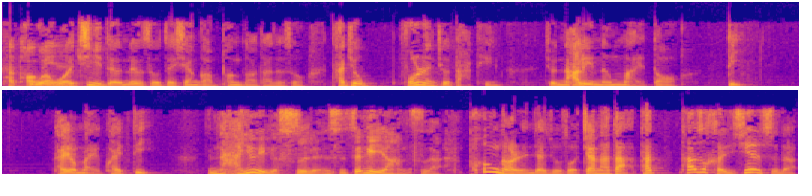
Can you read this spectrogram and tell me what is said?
他逃避我我记得那个时候在香港碰到他的时候，他就逢人就打听，就哪里能买到地，他要买一块地。哪有一个诗人是这个样子啊？碰到人家就说加拿大，他他是很现实的，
